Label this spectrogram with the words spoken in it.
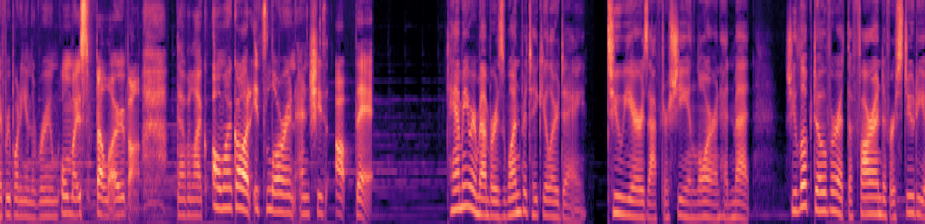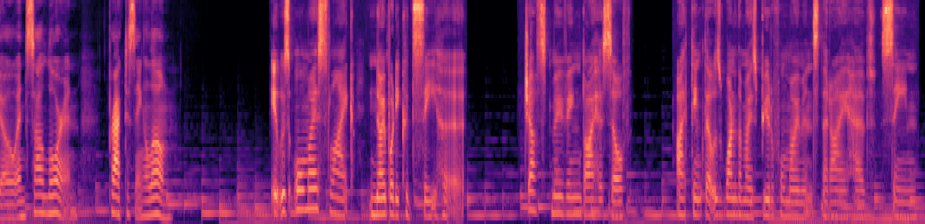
Everybody in the room almost fell over. They were like, oh my God, it's Lauren and she's up there. Tammy remembers one particular day, two years after she and Lauren had met. She looked over at the far end of her studio and saw Lauren practicing alone. It was almost like nobody could see her, just moving by herself. I think that was one of the most beautiful moments that I have seen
